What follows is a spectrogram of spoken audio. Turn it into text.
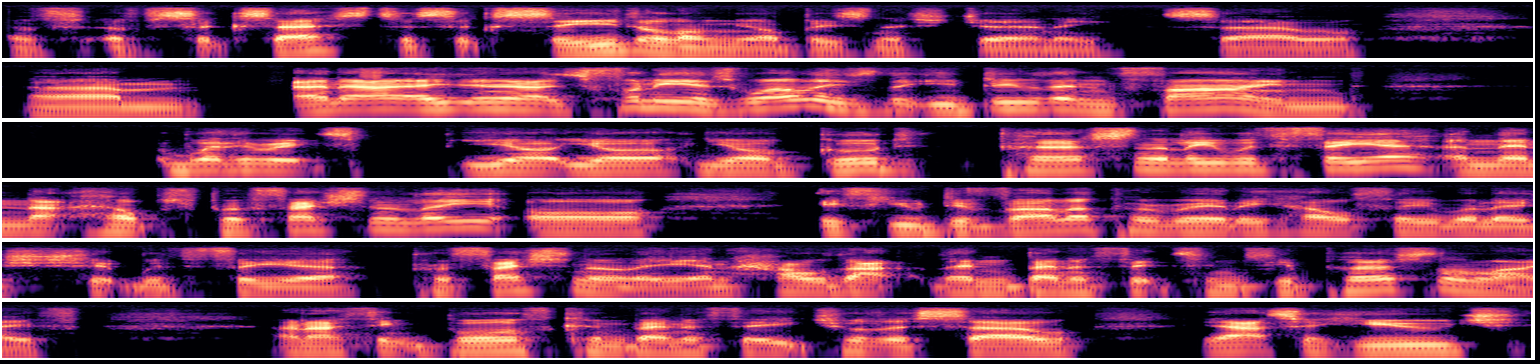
of, of success to succeed along your business journey. So, um, and I, you know, it's funny as well is that you do then find whether it's you're you're you're good personally with fear, and then that helps professionally, or if you develop a really healthy relationship with fear professionally, and how that then benefits into your personal life. And I think both can benefit each other. So yeah, that's a huge,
